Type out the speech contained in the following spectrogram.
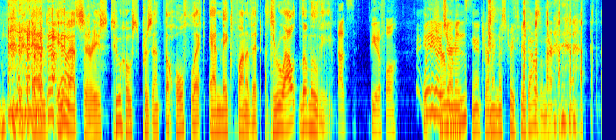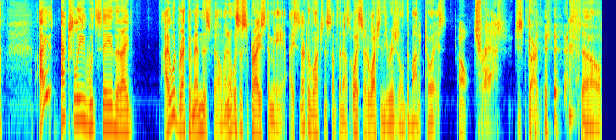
and in that series, two hosts present the whole flick and make fun of it throughout the movie. That's beautiful. Way to go, Germans. Yeah, German Mystery 3000 there. I actually would say that I I would recommend this film, and it was a surprise to me. I started watching something else. Oh, I started watching the original Demonic Toys. Oh, Trash, just garbage. so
